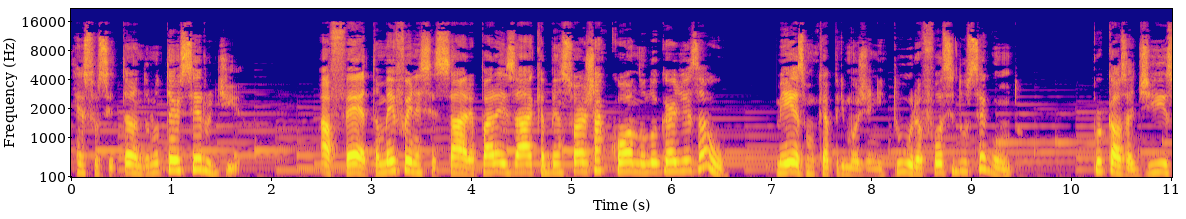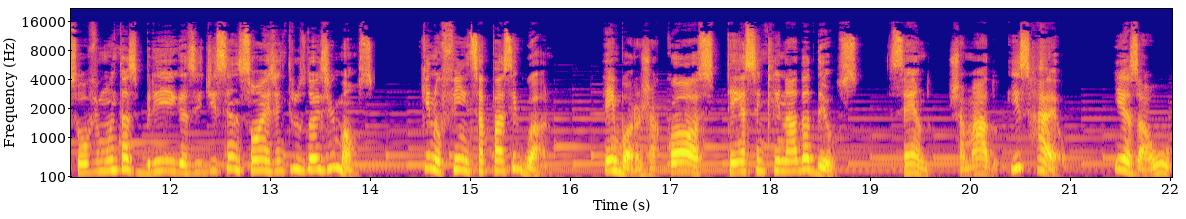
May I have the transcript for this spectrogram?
ressuscitando no terceiro dia. A fé também foi necessária para Isaac abençoar Jacó no lugar de Esaú, mesmo que a primogenitura fosse do segundo. Por causa disso, houve muitas brigas e dissensões entre os dois irmãos, que no fim se apaziguaram, embora Jacó tenha se inclinado a Deus, sendo chamado Israel, e Esaú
